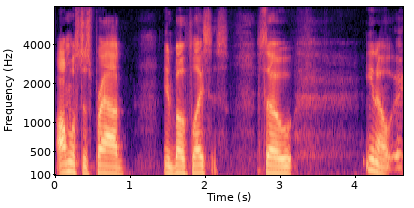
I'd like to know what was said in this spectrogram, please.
almost as proud in both places. So, you know,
